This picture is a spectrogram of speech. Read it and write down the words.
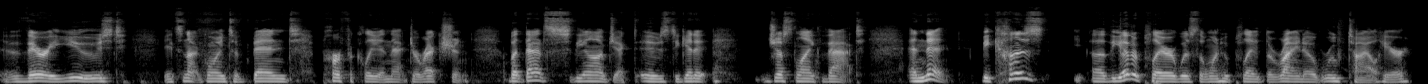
very used, it's not going to bend perfectly in that direction. But that's the object, is to get it just like that. And then, because uh, the other player was the one who played the Rhino roof tile here,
